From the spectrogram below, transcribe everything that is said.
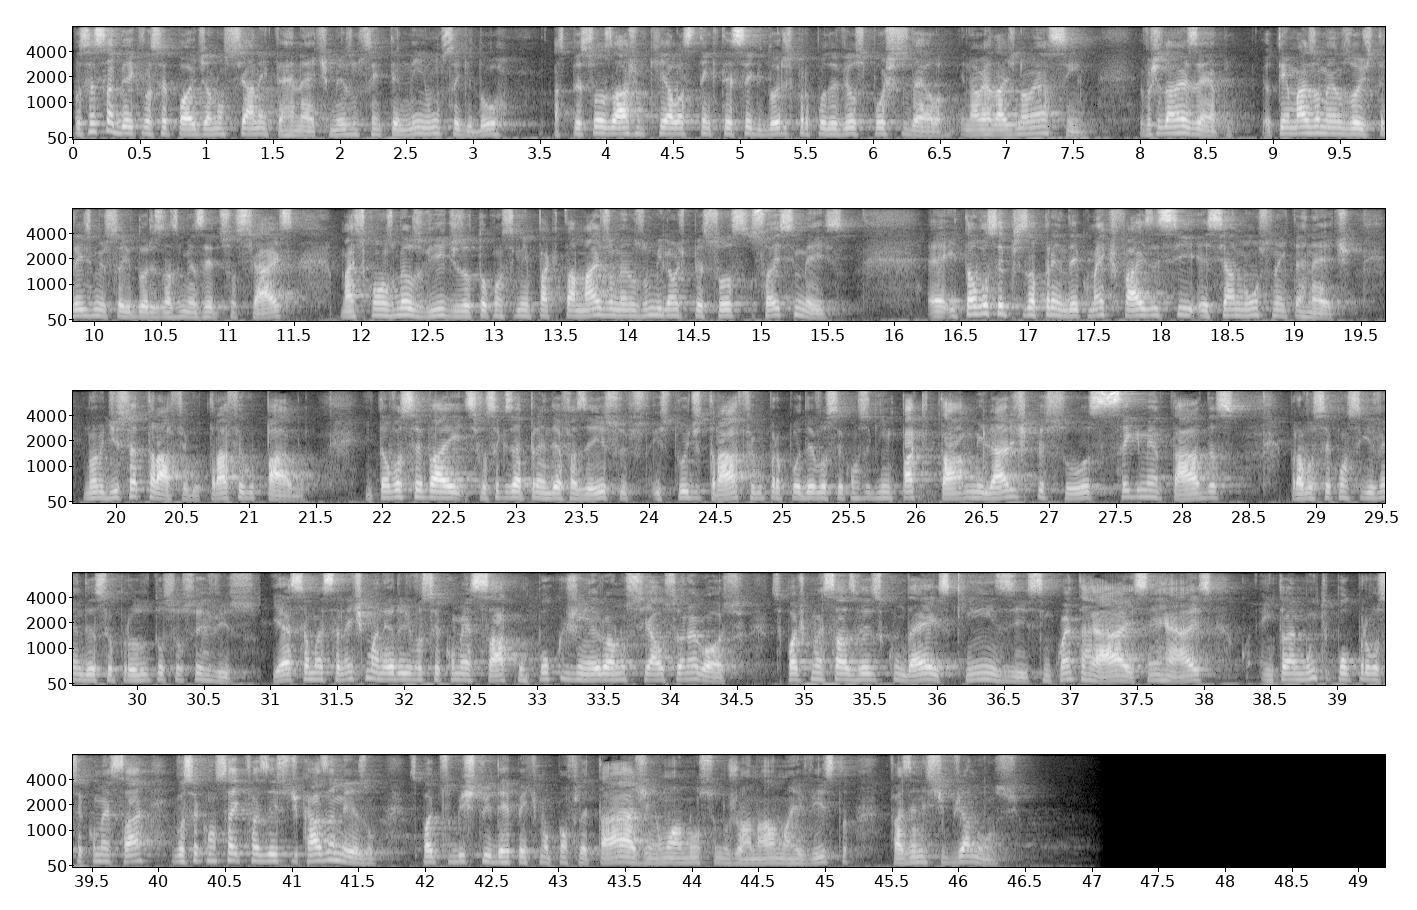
Você sabia que você pode anunciar na internet mesmo sem ter nenhum seguidor? As pessoas acham que elas têm que ter seguidores para poder ver os posts dela, e na verdade não é assim. Eu vou te dar um exemplo. Eu tenho mais ou menos hoje 3 mil seguidores nas minhas redes sociais, mas com os meus vídeos eu estou conseguindo impactar mais ou menos um milhão de pessoas só esse mês. É, então você precisa aprender como é que faz esse, esse anúncio na internet. O nome disso é tráfego, tráfego pago. Então você vai, se você quiser aprender a fazer isso, estude tráfego para poder você conseguir impactar milhares de pessoas segmentadas para você conseguir vender seu produto ou seu serviço. E essa é uma excelente maneira de você começar com pouco dinheiro a anunciar o seu negócio. Você pode começar às vezes com 10, 15, 50 reais, 100 reais, então é muito pouco para você começar e você consegue fazer isso de casa mesmo. Você pode substituir de repente uma panfletagem, um anúncio no jornal, numa revista, fazendo esse tipo de anúncio.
